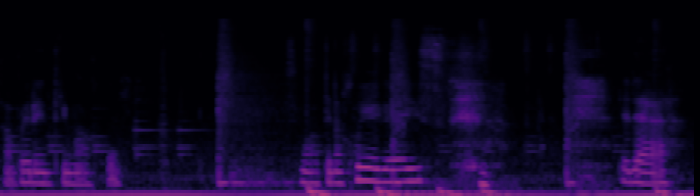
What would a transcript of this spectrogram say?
sampai ada yang terima aku. Semangatin aku ya guys. Dadah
